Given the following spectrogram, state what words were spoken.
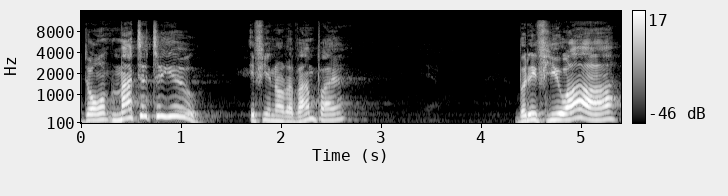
don't matter to you if you're not a vampire. But if you are,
